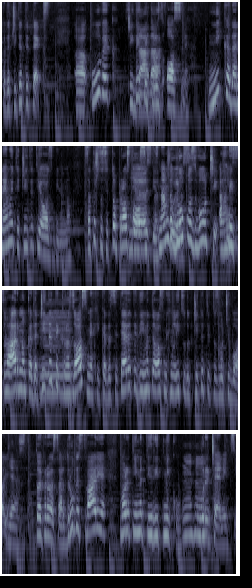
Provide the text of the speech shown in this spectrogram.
kada čitate tekst, uh, uvek čitajte Da, da. kroz osmeh. Nikada nemojte čitati ozbiljno, zato što se to prosto Jeste, osjeti. Znam da glupo zvuči, ali stvarno kada čitate kroz osmeh i kada se terate da imate osmeh na licu dok čitate, to zvuči bolje. Jeste. To je prva stvar. Druga stvar je, morate imati ritmiku u rečenici.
